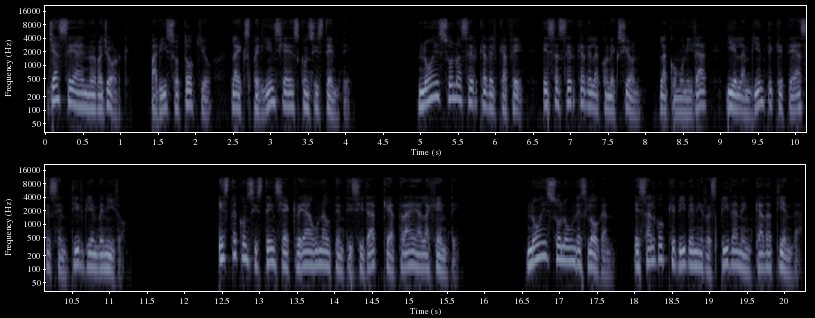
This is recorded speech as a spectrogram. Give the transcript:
Ya sea en Nueva York, París o Tokio, la experiencia es consistente. No es solo acerca del café, es acerca de la conexión, la comunidad y el ambiente que te hace sentir bienvenido. Esta consistencia crea una autenticidad que atrae a la gente. No es solo un eslogan, es algo que viven y respiran en cada tienda.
